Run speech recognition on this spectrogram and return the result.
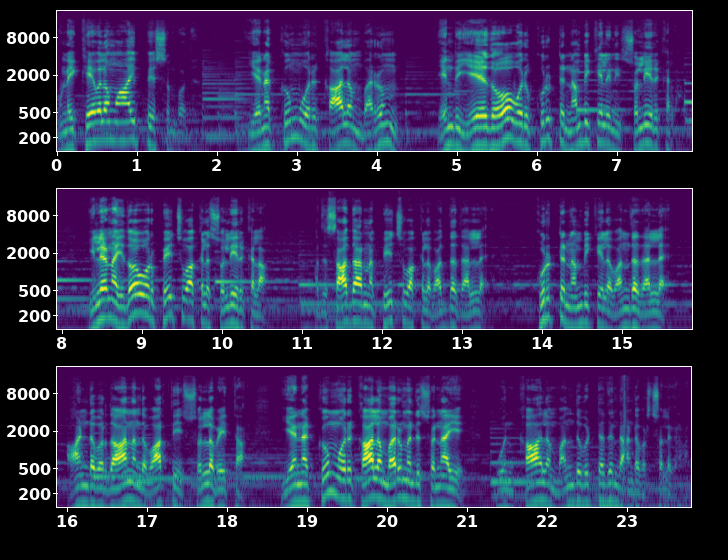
உன்னை கேவலமாய் பேசும்போது எனக்கும் ஒரு காலம் வரும் என்று ஏதோ ஒரு குருட்டு நம்பிக்கையில் நீ சொல்லியிருக்கலாம். இல்லைன்னா ஏதோ ஒரு பேச்சுவாக்கில் சொல்லியிருக்கலாம். அது சாதாரண பேச்சுவாக்கில் வந்ததல்ல. குருட்டு நம்பிக்கையில் வந்ததல்ல. ஆண்டவர் தான் அந்த வார்த்தையை சொல்ல வைத்தார். எனக்கும் ஒரு காலம் வரும் என்று சொன்னாயே உன் காலம் வந்துவிட்டது என்று ஆண்டவர் சொல்லுகிறார்.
